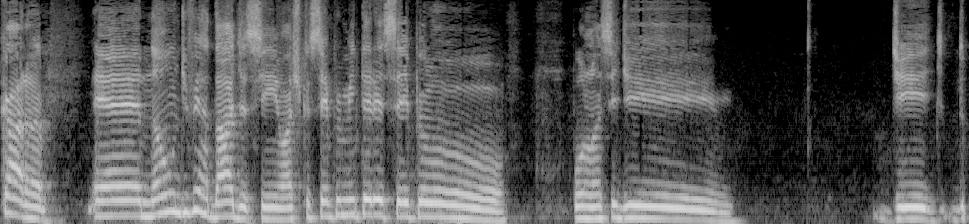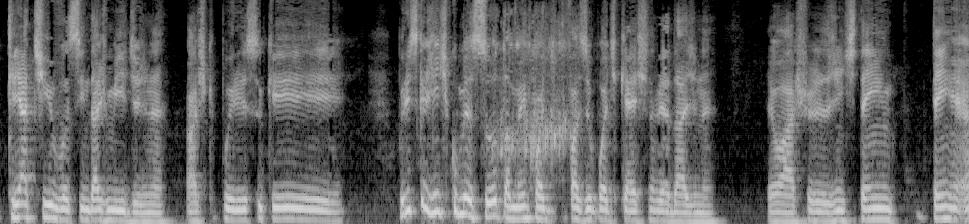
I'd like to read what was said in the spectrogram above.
Cara, é, não de verdade, assim. Eu acho que eu sempre me interessei pelo por lance de, de, de, criativo, assim, das mídias, né? Acho que por isso que por isso que a gente começou também pode fazer o podcast, na verdade, né? Eu acho. A gente tem tem é,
